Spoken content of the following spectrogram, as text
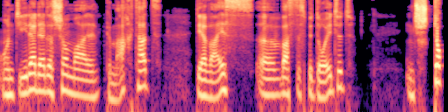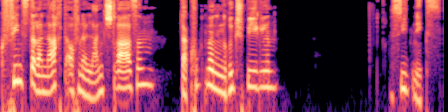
und jeder, der das schon mal gemacht hat, der weiß, äh, was das bedeutet. In stockfinsterer Nacht auf einer Landstraße, da guckt man in den Rückspiegel, sieht nichts.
